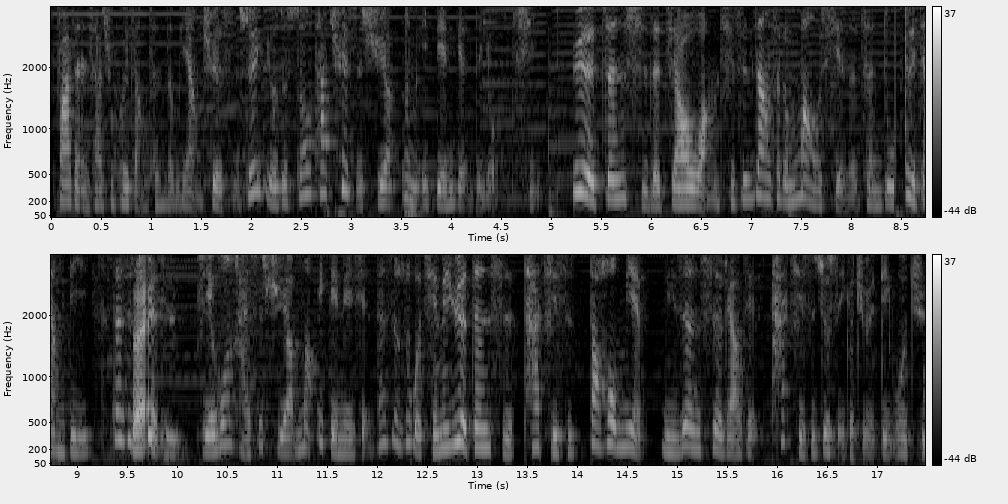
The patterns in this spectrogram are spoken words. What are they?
发展下去会长成怎么样，确实，所以有的时候他确实需要那么一点点的勇气。越真实的交往，其实让这个冒险的程度越降低。但是确实结婚还是需要冒一点点险。但是如果前面越真实，他其实到后面你认识了解，他其实就是一个决定，我决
